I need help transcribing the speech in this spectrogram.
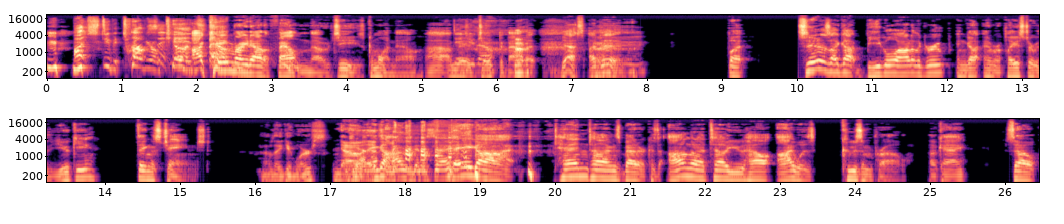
All these stupid twelve year old kids. I came right out of Fountain though. Jeez, come on now. I, I may have though? joked about it. Yes, I did. Mm. But soon as I got Beagle out of the group and got and replaced her with Yuki, things changed. How they get worse? No, yeah, they that's what I got was gonna say. they got ten times better because I'm gonna tell you how I was Kuzenbo. Okay, so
